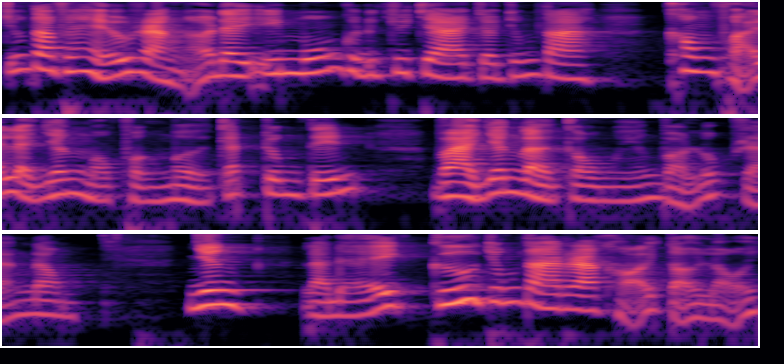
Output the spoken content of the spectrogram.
Chúng ta phải hiểu rằng ở đây ý muốn của Đức Chúa Cha cho chúng ta không phải là dân một phần mười cách trung tín và dân lời cầu nguyện vào lúc rạng đông, nhưng là để cứu chúng ta ra khỏi tội lỗi.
